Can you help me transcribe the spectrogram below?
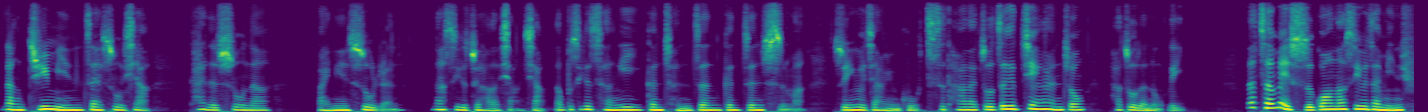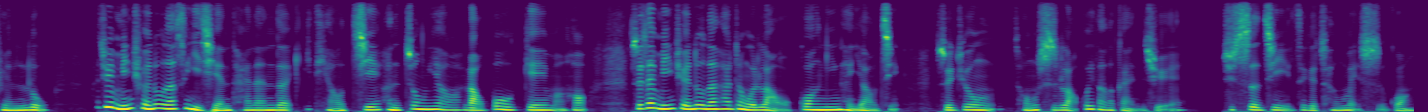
让居民在树下看着树呢，百年树人。那是一个最好的想象，那不是一个诚意、跟纯真、跟真实嘛？所以因为这样缘故，是他在做这个建案中他做的努力。那成美时光呢，是因为在民权路，他觉得民权路呢是以前台南的一条街，很重要啊，老布街嘛，哈。所以在民权路呢，他认为老光阴很要紧，所以就用重拾老味道的感觉去设计这个成美时光。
